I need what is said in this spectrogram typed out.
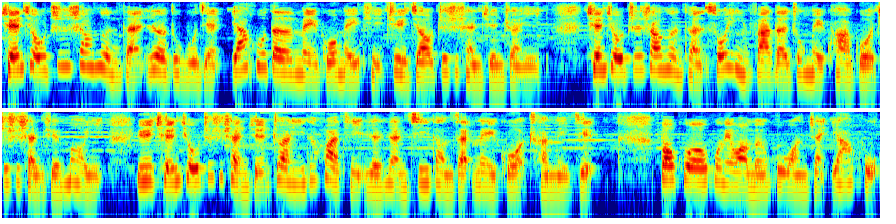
全球知商论坛热度不减，雅虎等美国媒体聚焦知识产权转移。全球知商论坛所引发的中美跨国知识产权贸易与全球知识产权转移的话题仍然激荡在美国传媒界，包括互联网门户网站雅虎、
